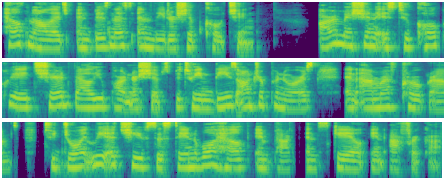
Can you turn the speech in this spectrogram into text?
health knowledge, and business and leadership coaching. Our mission is to co-create shared value partnerships between these entrepreneurs and AMREF programs to jointly achieve sustainable health impact and scale in Africa.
